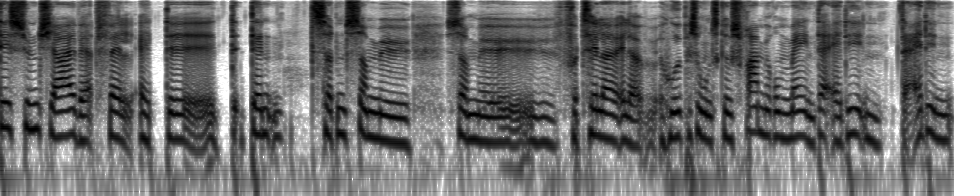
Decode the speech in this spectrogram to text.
det synes jeg i hvert fald, at øh, den sådan som, øh, som øh, fortæller, eller hovedpersonen skrives frem i romanen, der er det en, der er det en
